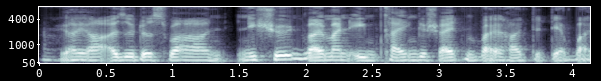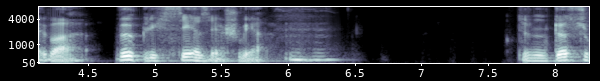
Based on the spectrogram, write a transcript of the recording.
Mhm. Ja, ja, also das war nicht schön, weil man eben keinen gescheiten Ball hatte. Der Ball war wirklich sehr, sehr schwer. Mhm. Das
